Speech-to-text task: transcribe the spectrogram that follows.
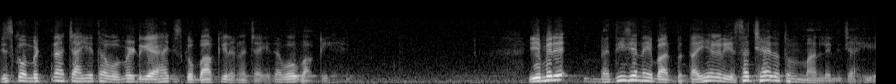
جس کو مٹنا چاہیے تھا وہ مٹ گیا ہے، جس کو باقی رہنا چاہیے تھا وہ باقی ہے۔ یہ میرے بھتیجے نے یہ بات بتائی ہے، اگر یہ سچ ہے تو تمہیں مان لینی چاہیے۔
